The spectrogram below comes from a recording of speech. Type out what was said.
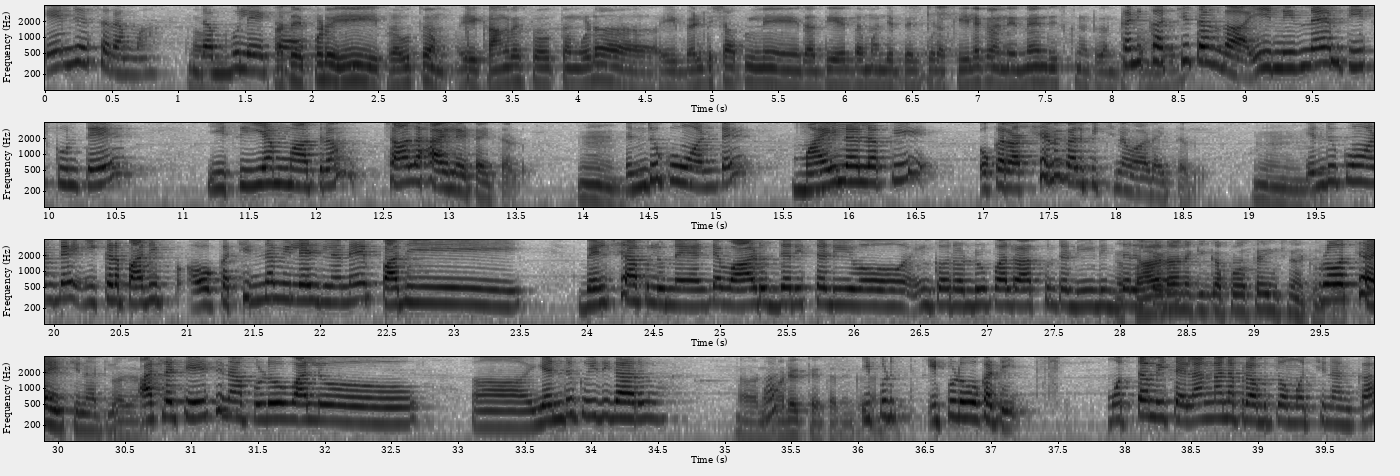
ఏం చేస్తారమ్మా డబ్బు లేక అయితే ఇప్పుడు ఈ ప్రభుత్వం ఈ కాంగ్రెస్ ప్రభుత్వం కూడా ఈ బెల్ట్ షాపుల్ని రద్దు చేద్దామని చెప్పేసి కూడా కీలక నిర్ణయం తీసుకున్నట్టు కానీ. ఖచ్చితంగా ఈ నిర్ణయం తీసుకుంటే ఈ సీఎం మాత్రం చాలా హైలైట్ అవుతాడు. ఎందుకు అంటే మహిళలకి ఒక రక్షణ కల్పించిన వాడవుతాడు మ్మ్. ఎందుకు అంటే ఇక్కడ పది ఒక చిన్న విలేజ్లోనే పది బెల్ట్ షాపులు ఉన్నాయంటే వాడు ఉద్ధరిస్తాడు ఇంకో రెండు రూపాయలు రాసుకుంటాడు వీడు ఇంకా ప్రోత్సహించినట్టు ప్రోత్సహించినట్లు. అట్లా చేసినప్పుడు వాళ్ళు ఎందుకు ఇది గారు? ఇప్పుడు ఇప్పుడు ఒకటి మొత్తం ఈ తెలంగాణ ప్రభుత్వం వచ్చినాక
